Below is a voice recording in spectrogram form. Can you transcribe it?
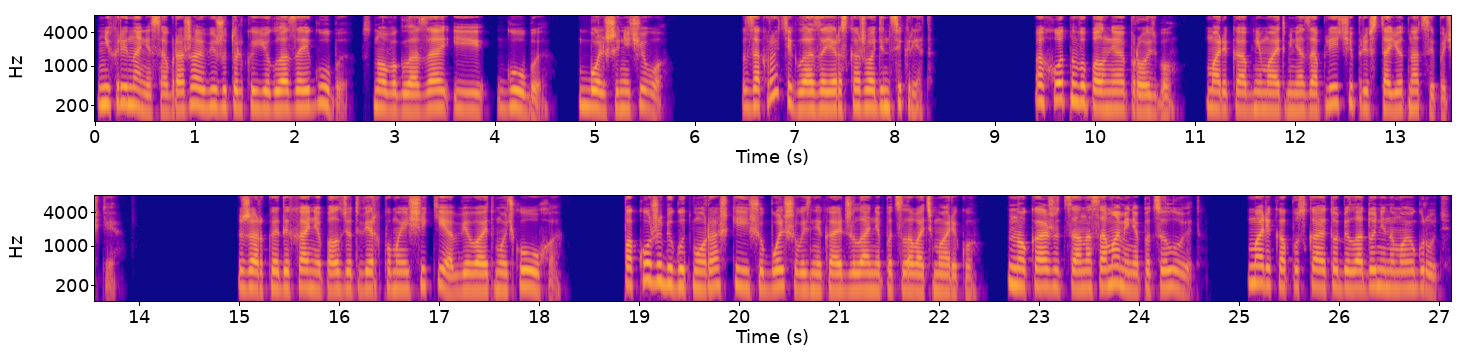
Ни хрена не соображаю, вижу только ее глаза и губы. Снова глаза и губы. Больше ничего. Закройте глаза, я расскажу один секрет. Охотно выполняю просьбу. Марика обнимает меня за плечи, привстает на цыпочки. Жаркое дыхание ползет вверх по моей щеке, обвивает мочку уха. По коже бегут мурашки, и еще больше возникает желание поцеловать Марику. Но кажется, она сама меня поцелует. Марика опускает обе ладони на мою грудь.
